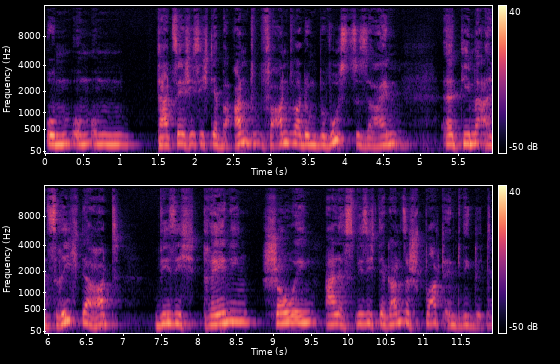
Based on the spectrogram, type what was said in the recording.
um, um, um tatsächlich sich der Beant Verantwortung bewusst zu sein, äh, die man als Richter hat, wie sich Training, Showing, alles, wie sich der ganze Sport entwickelt.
